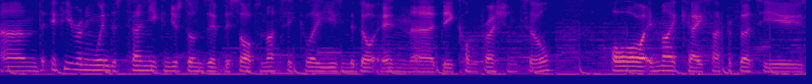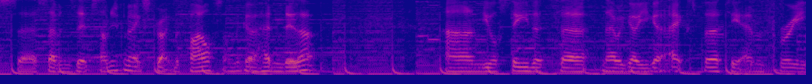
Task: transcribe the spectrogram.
and if you're running Windows 10 you can just unzip this automatically using the built-in uh, decompression tool. Or in my case I prefer to use uh, 7-zip so I'm just going to extract the file so I'm going to go ahead and do that. And you'll see that uh, there we go you get X30M3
